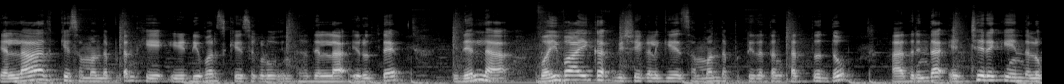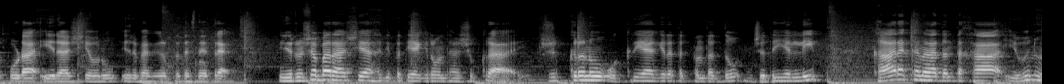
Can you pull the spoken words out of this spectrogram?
ಎಲ್ಲದಕ್ಕೆ ಸಂಬಂಧಪಟ್ಟಂತೆ ಈ ಡಿವರ್ಸ್ ಕೇಸುಗಳು ಇಂಥದ್ದೆಲ್ಲ ಇರುತ್ತೆ. ಇದೆಲ್ಲ ವೈವಾಹಿಕ ವಿಷಯಗಳಿಗೆ ಸಂಬಂಧಪಟ್ಟಿರತಕ್ಕಂಥದ್ದು. ಆದ್ದರಿಂದ ಎಚ್ಚರಿಕೆಯಿಂದಲೂ ಕೂಡ ಈ ರಾಶಿಯವರು ಇರಬೇಕಾಗಿರ್ತದೆ ಸ್ನೇಹಿತರೆ. ಈ ಋಷಭ ರಾಶಿಯ ಅಧಿಪತಿಯಾಗಿರುವಂತಹ ಶುಕ್ರ, ಶುಕ್ರನು ವಕ್ರಿಯಾಗಿರತಕ್ಕಂಥದ್ದು ಜೊತೆಯಲ್ಲಿ ಕಾರಕನಾದಂತಹ ಇವನು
